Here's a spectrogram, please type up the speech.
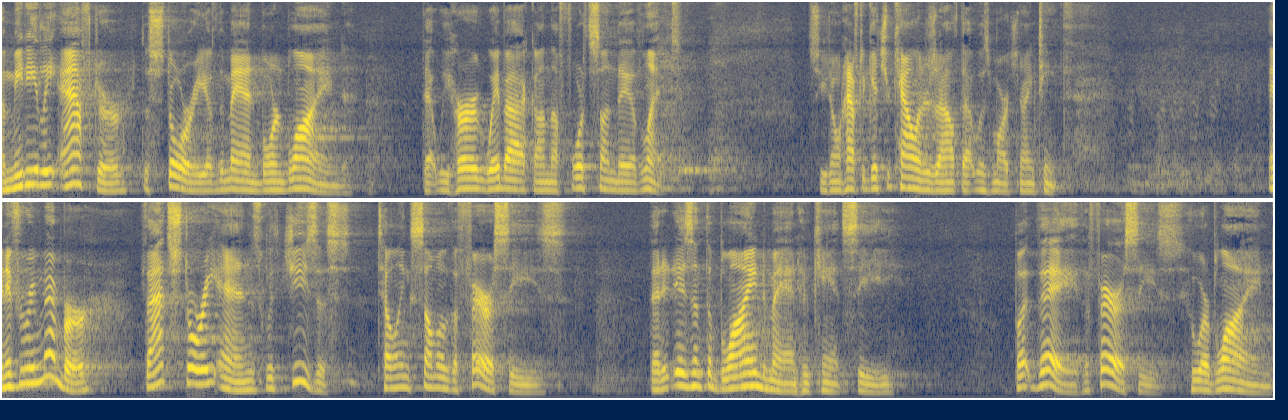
immediately after the story of the man born blind that we heard way back on the fourth Sunday of Lent. So you don't have to get your calendars out, that was March 19th. And if you remember, that story ends with Jesus telling some of the Pharisees that it isn't the blind man who can't see, but they, the Pharisees, who are blind.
